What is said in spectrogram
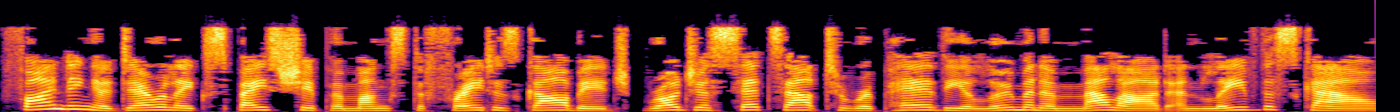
Finding a derelict spaceship amongst the freighter's garbage, Roger sets out to repair the aluminum mallard and leave the scow.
